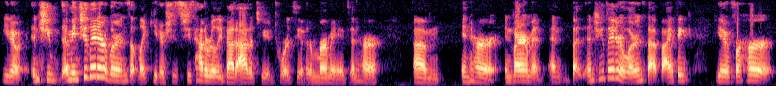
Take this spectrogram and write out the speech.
you know, and she, I mean, she later learns that like you know she's she's had a really bad attitude towards the other mermaids in her um, in her environment, and but and she later learns that. But I think you know for her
